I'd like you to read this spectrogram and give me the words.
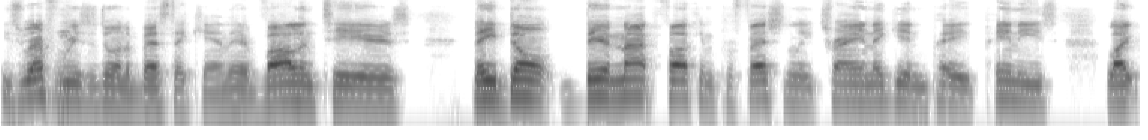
these referees are doing the best they can. They're volunteers. They don't. They're not fucking professionally trained. They're getting paid pennies. Like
